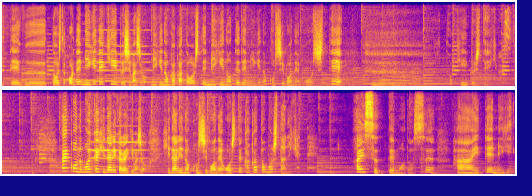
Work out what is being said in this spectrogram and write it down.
いてぐーっと押してこれで右でキープしましょう。右のかかとを押して右の手で右の腰骨を押してふーっとキープしていきます。はい今度もう一回左からいきましょう。左の腰骨を押してかかとも下に蹴って。はい吸って戻す。吐いて右。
